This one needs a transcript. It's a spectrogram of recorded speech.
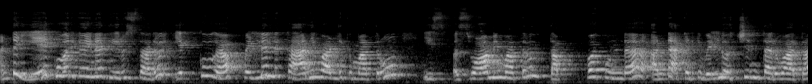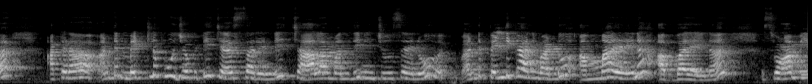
అంటే ఏ కోరికైనా తీరుస్తారు. ఎక్కువగా పెళ్ళిళ్ళు కాని వాళ్ళకి మాత్రం ఈ స్వామి మాత్రం తప్పకుండా అంటే అక్కడికి వెళ్ళి వచ్చిన తర్వాత అక్కడ అంటే మెట్ల పూజ ఒకటి చేస్తారండి. చాలా మంది నేను చూశాను. అంటే పెళ్ళి కాని వాళ్ళు అమ్మాయి అయినా అబ్బాయి అయినా స్వామి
